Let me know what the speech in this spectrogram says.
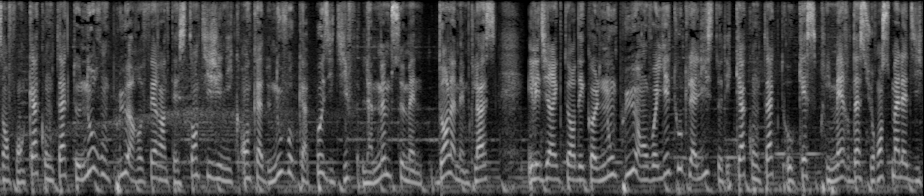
les enfants cas contact n'auront plus à refaire un test antigénique en cas de nouveaux cas positifs la même semaine dans la même classe. Et les directeurs d'école non plus à envoyer toute la liste des cas contacts aux caisses primaires d'assurance maladie.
